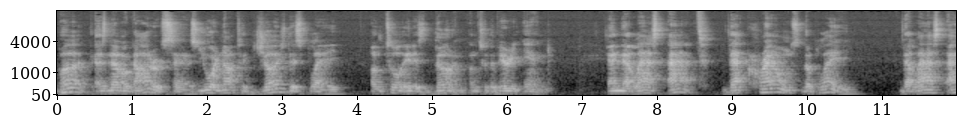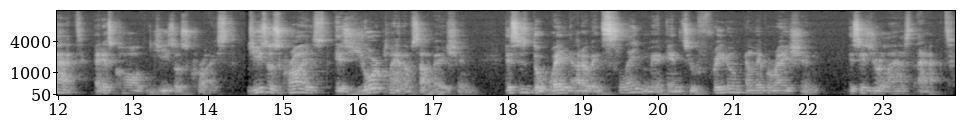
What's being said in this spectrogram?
But as Neville Goddard says, you are not to judge this play until it is done, until the very end. And that last act, that crowns the play, that last act, that is called Jesus Christ. Jesus Christ is your plan of salvation. This is the way out of enslavement into freedom and liberation. This is your last act,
